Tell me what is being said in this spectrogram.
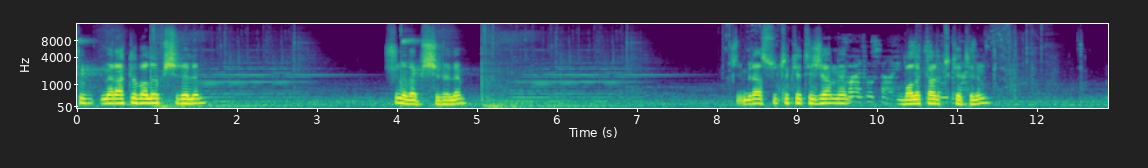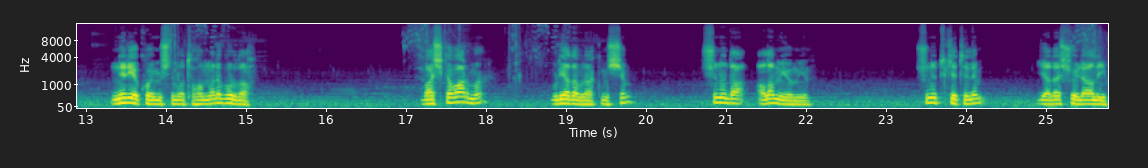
Şu meraklı balığı pişirelim. Şunu da pişirelim. Şimdi biraz su tüketeceğim ve balıkları tüketelim. Nereye koymuştum o tohumları? Burada. Başka var mı? Buraya da bırakmışım. Şunu da alamıyor muyum? Şunu tüketelim. Ya da şöyle alayım.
